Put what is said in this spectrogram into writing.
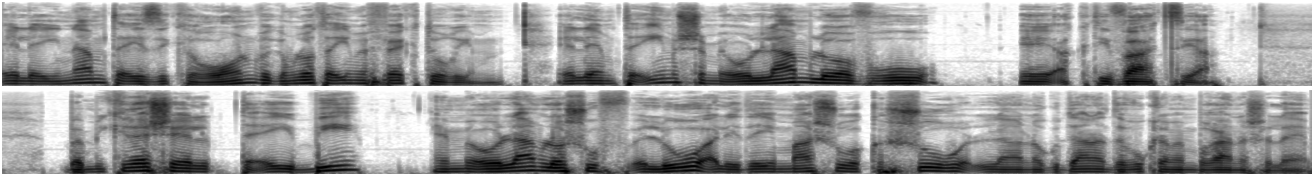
אלה אינם תאי זיכרון וגם לא תאים אפקטורים. אלה הם תאים שמעולם לא עברו אה, אקטיבציה. במקרה של תאי B, הם מעולם לא שופעלו על ידי משהו הקשור לנוגדן הדבוק לממברנה שלהם.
